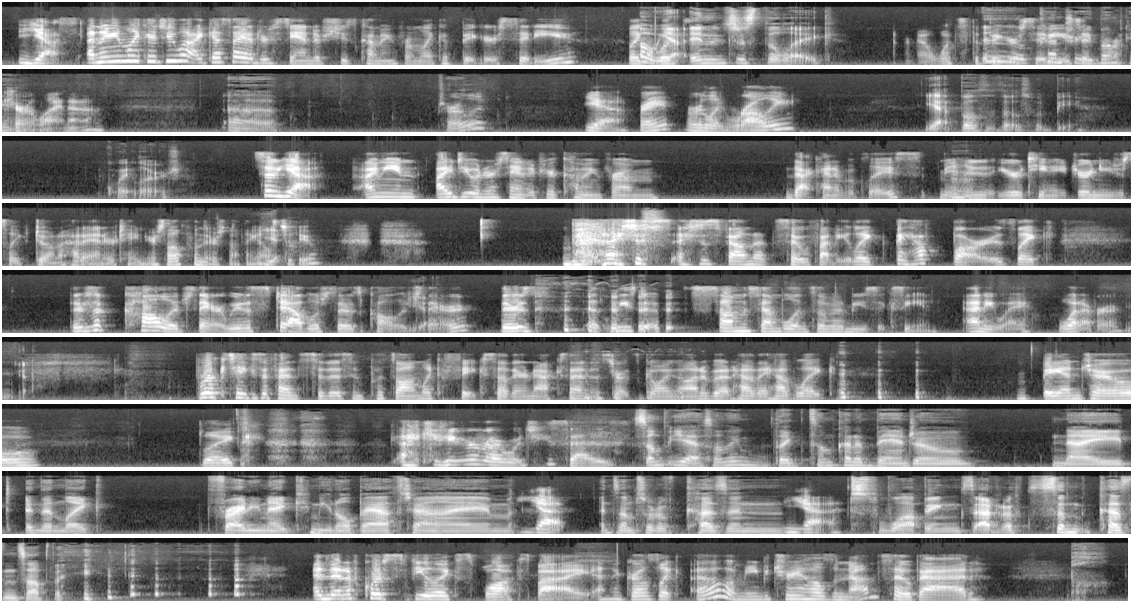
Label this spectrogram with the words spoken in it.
yes and i mean like i do i guess i understand if she's coming from like a bigger city like oh yeah, and it's just the like know what's the bigger Ew, cities in north bumpkin. carolina uh Charlotte? yeah right or like raleigh Yeah, both of those would be quite large. So yeah, I mean, I do understand if you're coming from that kind of a place. I mean, Mhm. you're a teenager and you just like don't know how to entertain yourself when there's nothing else Yeah. to do. But I just I just found that so funny. Like they have bars. Like there's a college there. We've established there's a college Yeah. there. There's at least a, some semblance of a music scene. Anyway, whatever. Yeah. Brooke takes offense to this and puts on like a fake southern accent and starts going on about how they have like banjo like I can't even remember what she says. Something yeah, something like some kind of banjo night and then like Friday night communal bath time Yeah, and some sort of cousin yeah. swappings. I don't know, some cousin something. And then of course Felix walks by and the girl's like, "Oh, maybe Tree Hill's not so bad."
